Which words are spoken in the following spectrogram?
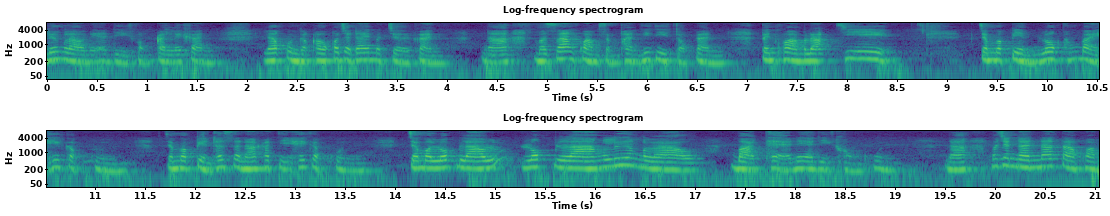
เรื่องราวในอดีตของกันและกัน แล้วคุณกับเขาก็จะได้มาเจอกันนะมาสร้างความสัมพันธ์ที่ดีต่อกัน เป็นความรักที่ จะมาเปลี่ยนโลกทั้งใบให้กับคุณ จะมาเปลี่ยนทัศนคติให้กับคุณ จะมาลบล้างลบล้างเรื่องราว บาดแผลในอดีตของคุณนะเพราะฉะนั้นหน้าตาความ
